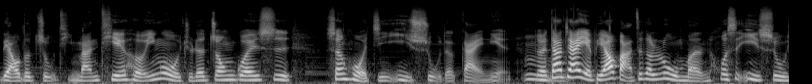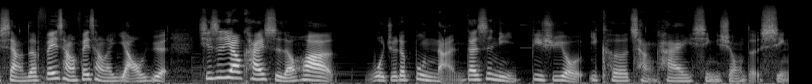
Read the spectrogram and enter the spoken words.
聊的主题蛮贴合，因为我觉得终归是生活及艺术的概念。嗯对，大家也不要把这个入门或是艺术想得非常非常的遥远。其实要开始的话，我觉得不难，但是你必须有一颗敞开心胸的心，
